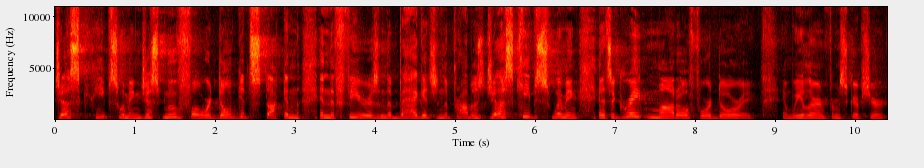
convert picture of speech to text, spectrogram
Just keep swimming, just move forward. Don't get stuck in, in the fears and the baggage and the problems. Just keep swimming. And it's a great motto for Dory. And we learn from Scripture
